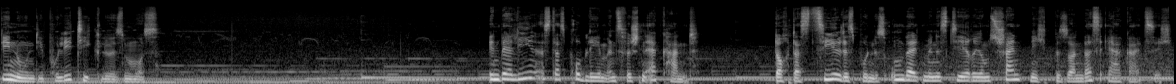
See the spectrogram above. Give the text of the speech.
die nun die Politik lösen muss. In Berlin ist das Problem inzwischen erkannt. Doch das Ziel des Bundesumweltministeriums scheint nicht besonders ehrgeizig.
